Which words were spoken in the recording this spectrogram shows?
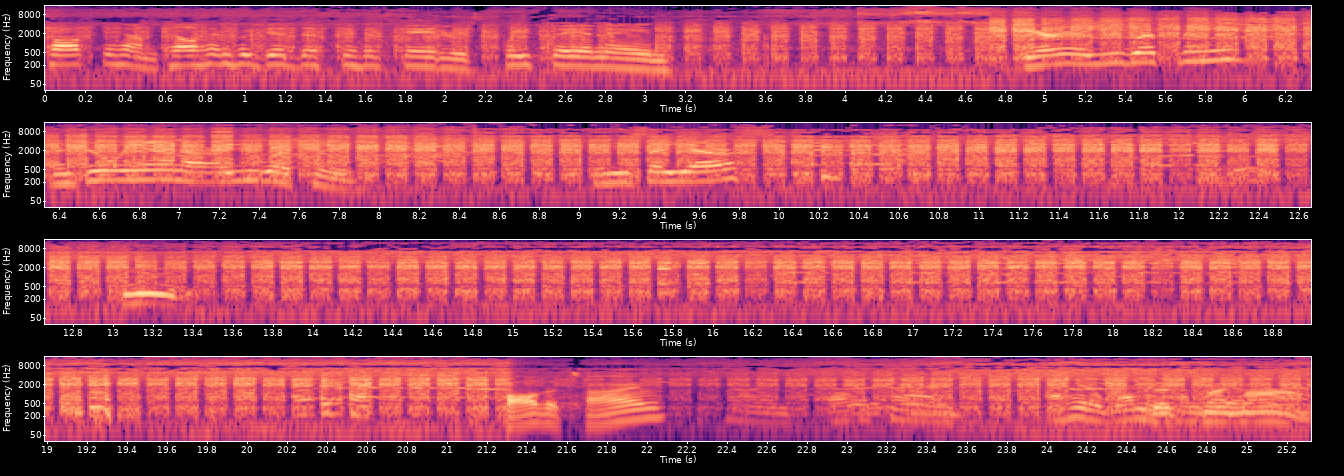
Talk to him. Tell him who did this to his skaters. Please say a name. Gary, are you with me? And Juliana, are you with me? Can you say yes? Dude. The time? Time. All the time. I heard a woman That's my through. mom.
